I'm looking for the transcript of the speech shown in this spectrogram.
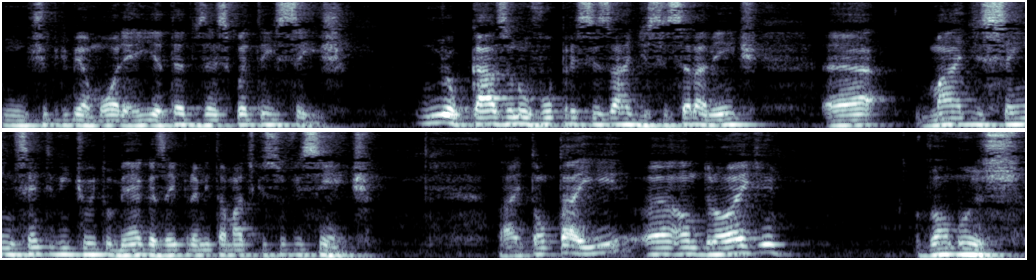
um tipo de memória aí até 256. No meu caso, eu não vou precisar disso, sinceramente, é, mais de 100, 128 megas aí para mim tá mais do que suficiente. Tá, então tá aí, é, Android, vamos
